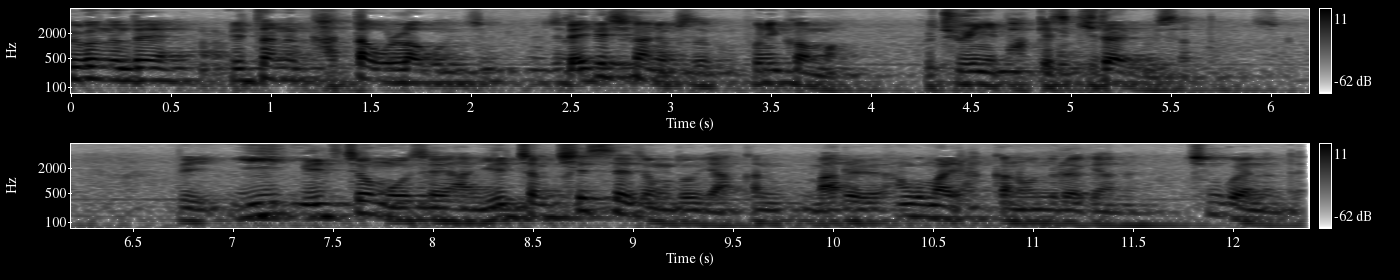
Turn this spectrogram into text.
긁었는데 일단은 갔다 올라고 내릴 시간이 없어서 보니까 막 그 주인이 밖에서 기다리고 거죠. 근데 이 1.5세 한 1.7세 정도 약간 말을 한국말 약간 어눌하게 하는 친구였는데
